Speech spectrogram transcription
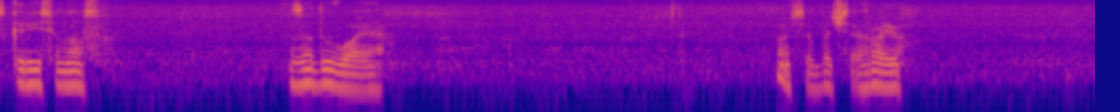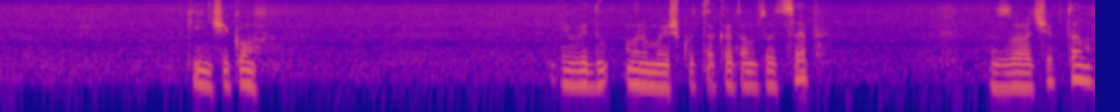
Скрізь у нас задуває. Ну все, бачите, граю кінчиком і веду мармишку. Так, а там зацеп, зачеп там.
